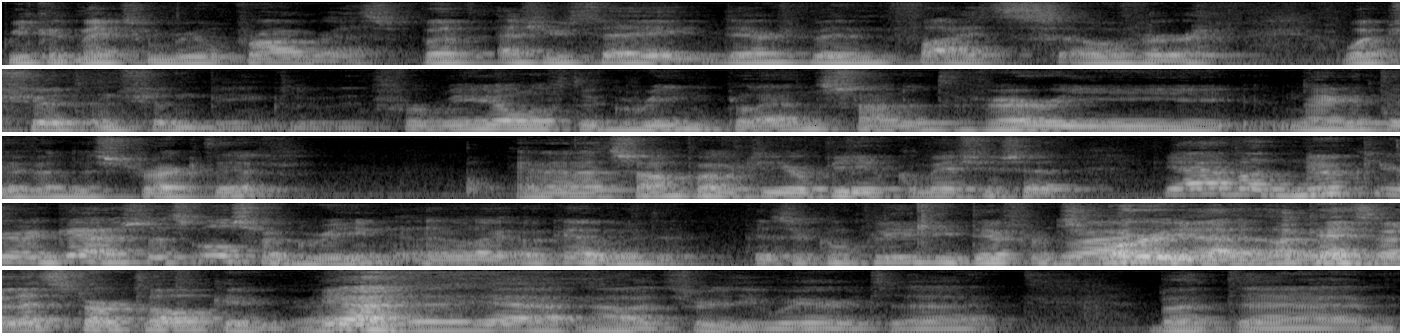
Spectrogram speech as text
we could make some real progress. But as you say, there's been fights over what should and shouldn't be included. For me, all of the green plans sounded very negative and destructive. And then at some point, the European Commission said, "Yeah, but nuclear and gas, that's also green." And were like, "Okay, but it's a completely different story." yeah. Okay, so let's start talking. Right? Yeah. Uh, yeah. No, it's really weird. Uh, but um,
